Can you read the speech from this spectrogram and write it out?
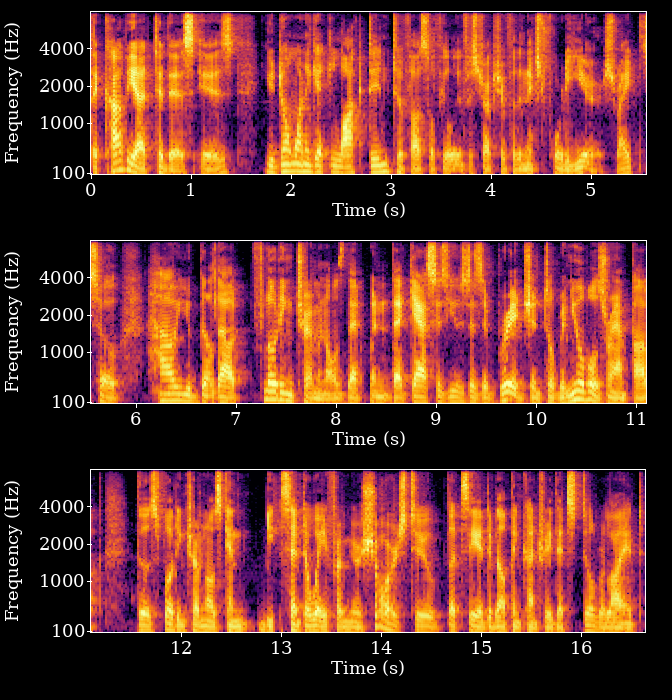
The caveat to this is you don't want to get locked into fossil fuel infrastructure for the next 40 years, right? So how you build out floating terminals that when that gas is used as a bridge until renewables ramp up, those floating terminals can be sent away from your shores to, let's say, a developing country that's still reliant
